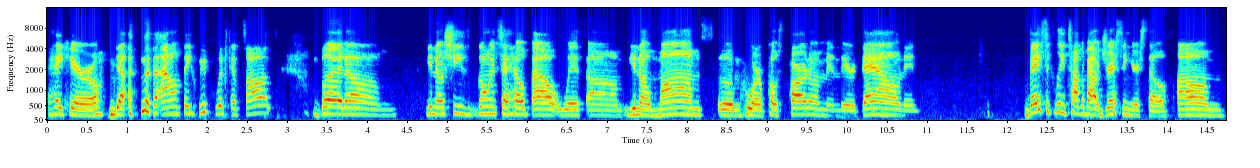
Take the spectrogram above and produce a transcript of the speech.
"Hey, Caral." Yeah, I don't think we would have talked, but um, you know, she's going to help out with um, you know, moms um, who are postpartum and they're down and basically talk about dressing yourself. Um,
